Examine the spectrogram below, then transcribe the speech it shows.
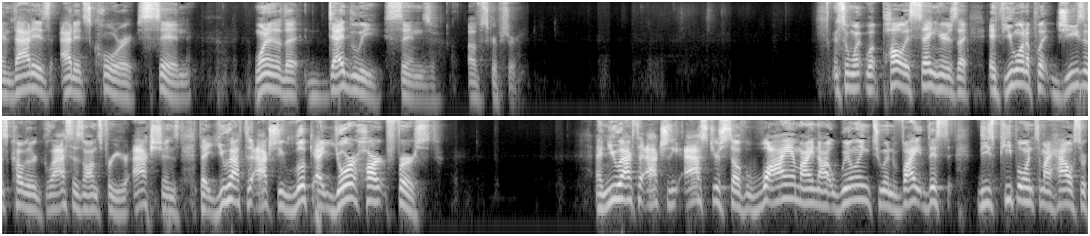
And that is at its core sin, one of the deadly sins of Scripture. And so, what, what Paul is saying here is that if you want to put Jesus colored glasses on for your actions, that you have to actually look at your heart first. And you have to actually ask yourself, why am I not willing to invite this, these people into my house or,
